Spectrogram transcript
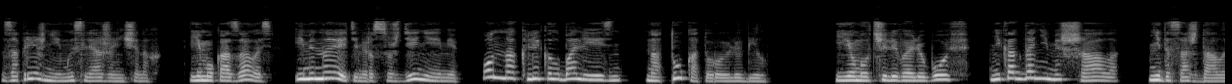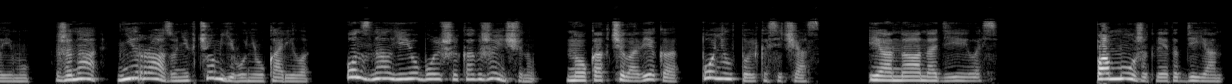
за прежние мысли о женщинах. Ему казалось, именно этими рассуждениями он накликал болезнь на ту, которую любил. Ее молчаливая любовь никогда не мешала, не досаждала ему. Жена ни разу ни в чем его не укорила. Он знал ее больше как женщину, но как человека понял только сейчас. И она надеялась. Поможет ли этот Диан?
